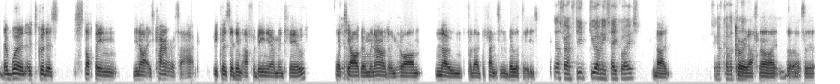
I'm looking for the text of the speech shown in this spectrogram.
They weren't as good as stopping United's counter attack because they didn't have Fabinho in midfield. They're Yeah. Thiago and Wijnaldum, who aren't known for their defensive abilities. That's fair enough. Do you, do you have any takeaways? No, I think I've covered Curry last night, but that's it.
